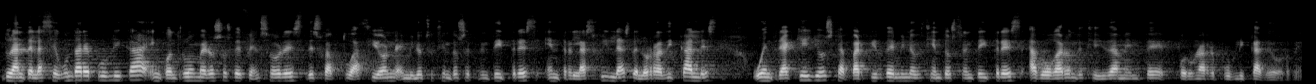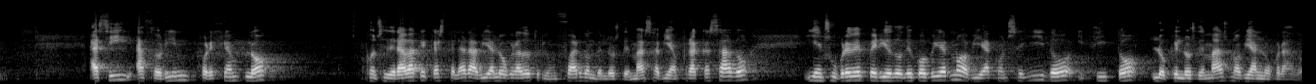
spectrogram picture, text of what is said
Durante la Segunda República encontró numerosos defensores de su actuación en 1873 entre las filas de los radicales o entre aquellos que a partir de 1933 abogaron decididamente por una república de orden. Así, Azorín, por ejemplo, consideraba que Castelar había logrado triunfar donde los demás habían fracasado y en su breve periodo de gobierno había conseguido, y cito, lo que los demás no habían logrado,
